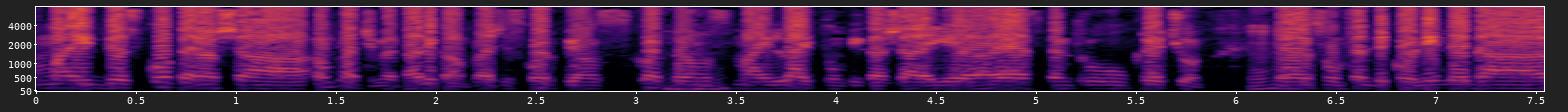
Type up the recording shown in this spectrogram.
mai descoper așa, îmi place Metallica, îmi place Scorpions, Scorpions uh-huh. mai light un pic așa, e aia pentru Crăciun. Uh-huh. Sunt un fel de colinde, dar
